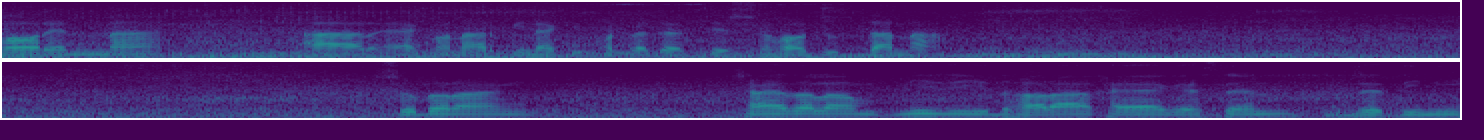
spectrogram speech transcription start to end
করেন না। আর এখন আর পিনাকি ভট্টাচার্যের সহযোদ্ধা না। সুতরাং শাহেদ আলম নিজেই ধরা খেয়ে গেছেন যে তিনি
